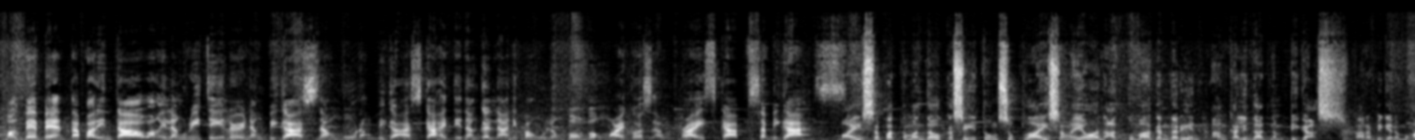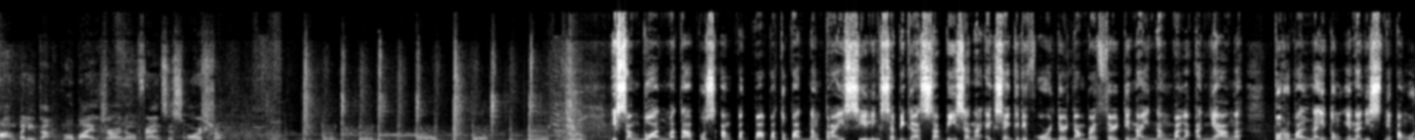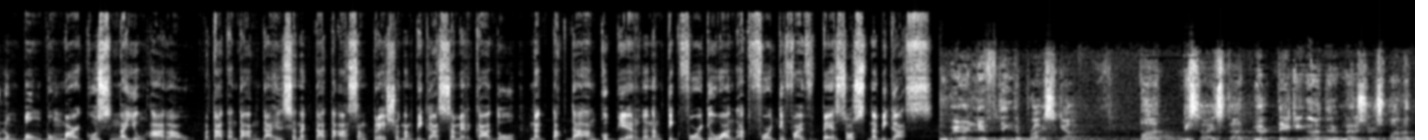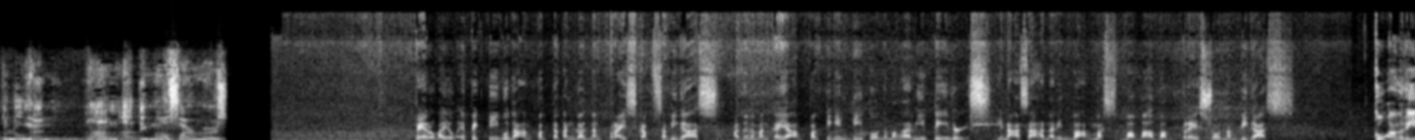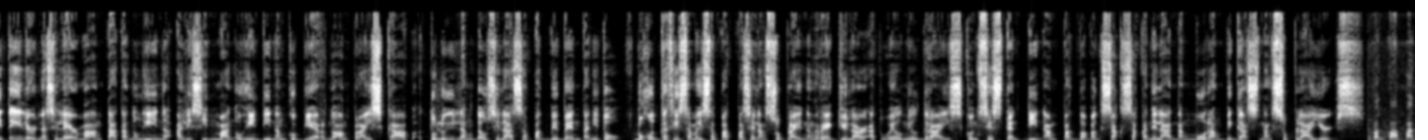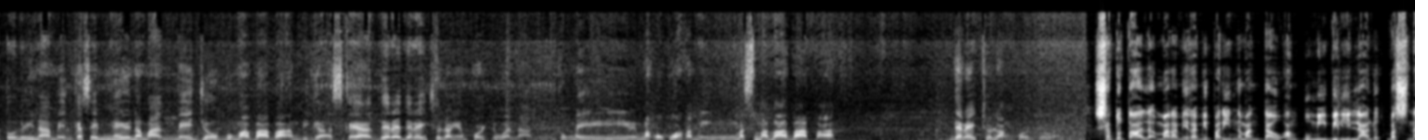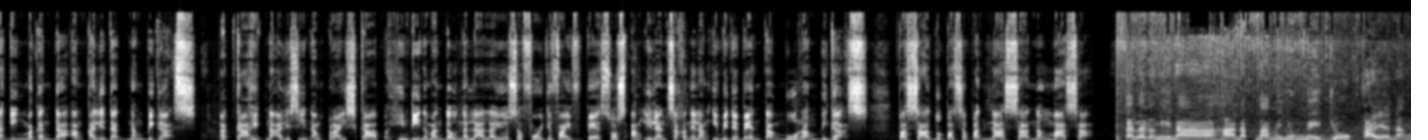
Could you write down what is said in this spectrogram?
Magbebenta pa rin daw ang ilang retailer ng bigas ng murang bigas kahit tinanggal na ni Pangulong Bongbong Marcos ang price cap sa bigas. May sapat naman daw kasi itong supply sa ngayon at gumaganda rin ang kalidad ng bigas. Para bigyan ng mukha ang balita, Mobile Journal Francis Orsho. Isang buwan matapos ang pagpapatupad ng price ceiling sa bigas sa bisa ng Executive Order No. 39 ng Malacanang, formal na itong inalis ni Pangulong Bongbong Marcos ngayong araw. Matatandaang dahil sa nagtataasang presyo ng bigas sa merkado, nagtakda ang gobyerno ng tig 41 at 45 pesos na bigas. We are lifting the price cap, but besides that, we are taking other measures para tulungan ang ating mga farmers. Pero ngayong epektibo na ang pagtatanggal ng price cap sa bigas, ano naman kaya ang pagtingin dito ng mga retailers? Inaasahan na rin ba ang mas mababang presyo ng bigas? Kung ang retailer na si Lerma ang tatanungin, alisin man o hindi ng gobyerno ang price cap, tuloy lang daw sila sa pagbebenta nito. Bukod kasi sa may sapat pa silang supply ng regular at well-milled rice, consistent din ang pagbabagsak sa kanila ng murang bigas ng suppliers. Pagpapatuloy namin kasi ngayon naman medyo bumababa ang bigas kaya dire-diretso lang yung 41 namin. Kung may makukuha kaming mas mababa pa, diretso lang 41. Sa total, marami-rami pa rin naman daw ang bumibili lalo't mas naging maganda ang kalidad ng bigas. At kahit na alisin ang price cap, hindi naman daw nalalayo sa 45 pesos ang ilan sa kanilang ibinebentang murang bigas. Pasado pa sa panlasa ng masa. Talagang hinahanap namin yung medyo kaya ng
